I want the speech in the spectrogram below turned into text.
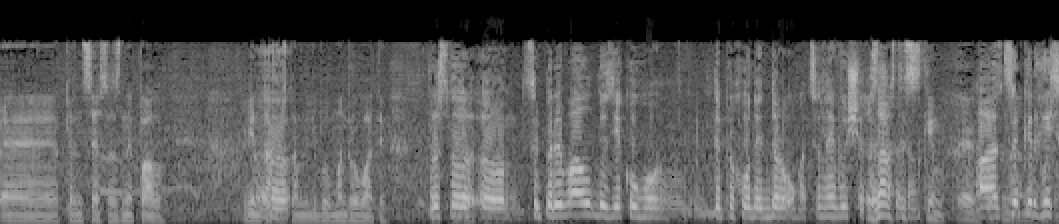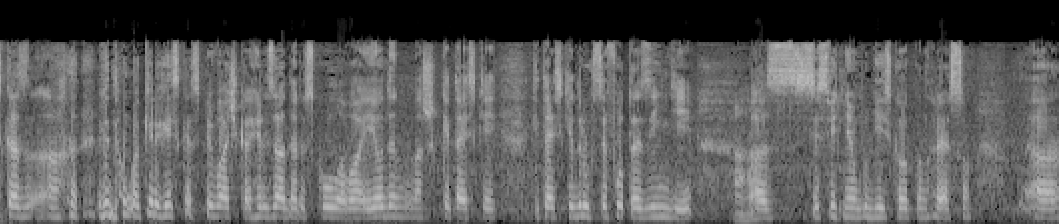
е, Принцеса з Непалу. Він Е, також там любив мандрувати. Просто е, це перевал, без якого де проходить дорога. Це найвища точка. Зараз ти з ким? Е, А це це на- на киргизька з- а, відома киргизька співачка Гельзада Рискулова і один наш китайський китайський друг. Це фото з Індії Ага. е, з Всесвітнього буддійського конгресу. Е,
